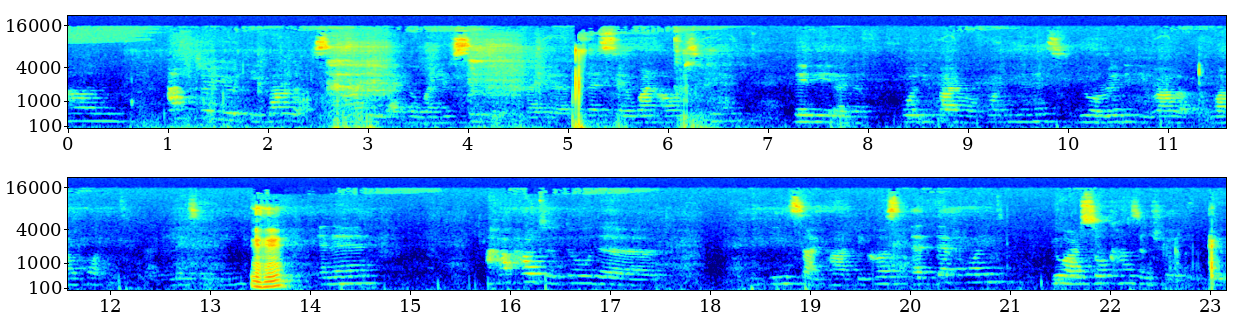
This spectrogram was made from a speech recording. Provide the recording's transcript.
Um, after you define the maybe at 45 or 40 minutes, you already develop one point, like laser beam. Mm-hmm. And then how, how to do the inside part because at that point you are so concentrated, you,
